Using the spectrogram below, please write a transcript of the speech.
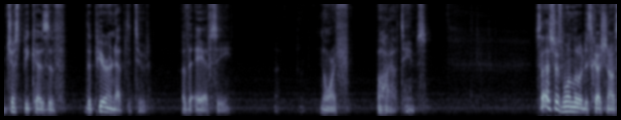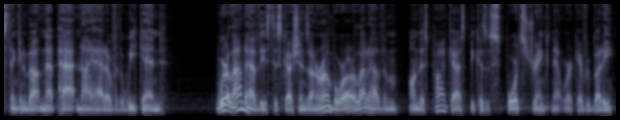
just because of the pure ineptitude of the AFC North Ohio teams. So that's just one little discussion I was thinking about and that Pat and I had over the weekend. We're allowed to have these discussions on our own, but we're allowed to have them on this podcast because of Sports Drink Network, everybody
